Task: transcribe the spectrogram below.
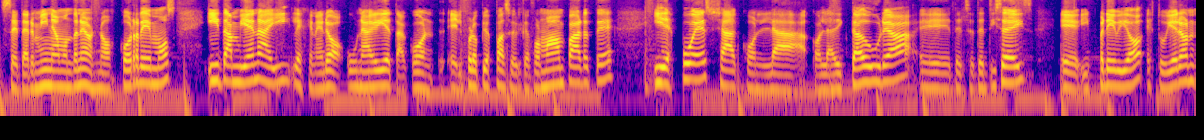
se termina Montoneros, nos corremos. Y también ahí le generó una grieta con el propio espacio del que formaban parte y después ya con la, con la dictadura eh, del 76 eh, y previo estuvieron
